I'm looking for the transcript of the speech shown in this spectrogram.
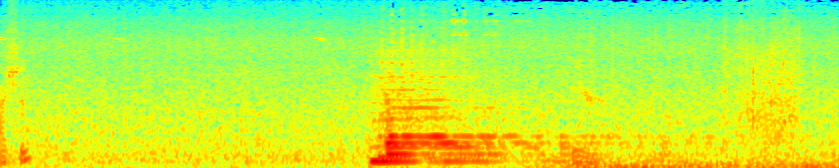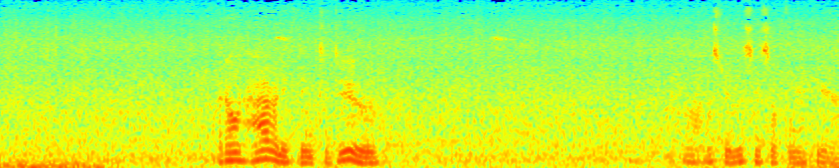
question. Here. I don't have anything to do. Oh, I must be missing something in here.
